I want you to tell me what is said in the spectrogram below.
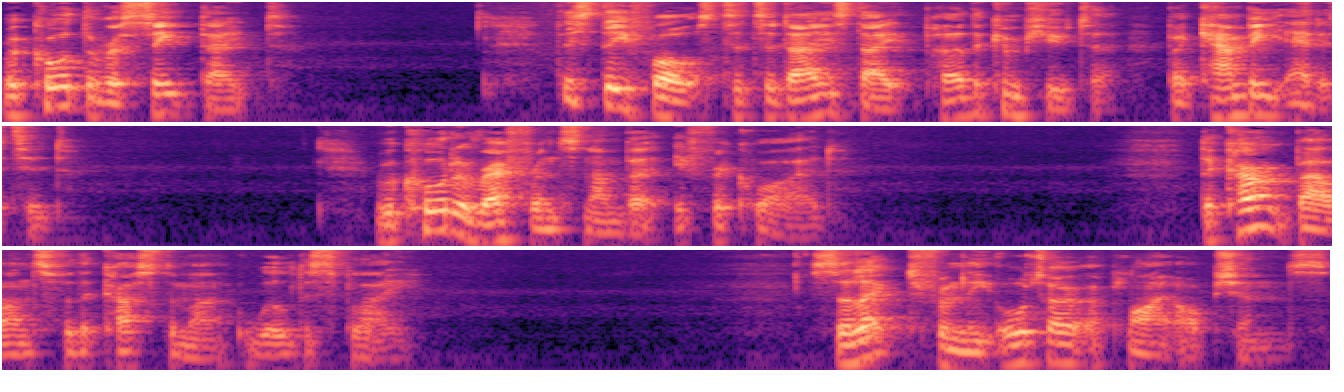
Record the receipt date. This defaults to today's date per the computer but can be edited. Record a reference number if required. The current balance for the customer will display. Select from the Auto Apply options.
